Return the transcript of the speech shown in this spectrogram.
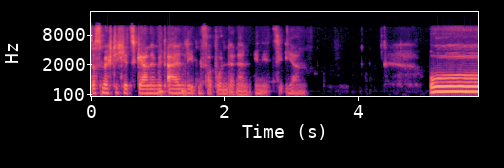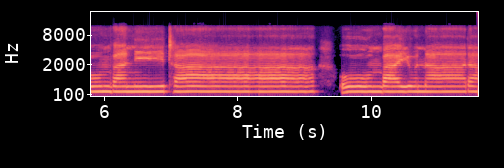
Das möchte ich jetzt gerne mit allen lieben Verbundenen initiieren. Om Vanita Om Bayunada,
